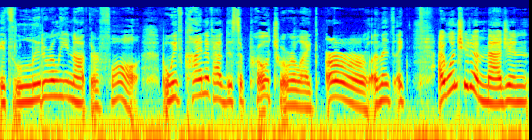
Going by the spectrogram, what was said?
It's literally not their fault. But we've kind of had this approach where we're like, er, and it's like, I want you to imagine.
